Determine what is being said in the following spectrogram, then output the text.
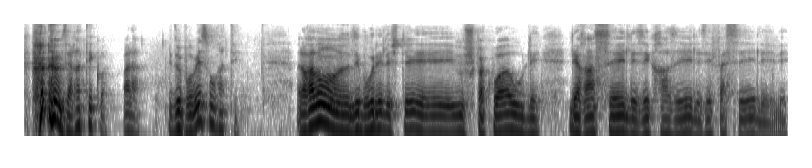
c'est raté, quoi. Voilà. Les deux premiers sont ratés. Alors, avant euh, de les brûler, de les jeter, je sais pas quoi, ou de les, rincer, de les écraser, les effacer, les,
